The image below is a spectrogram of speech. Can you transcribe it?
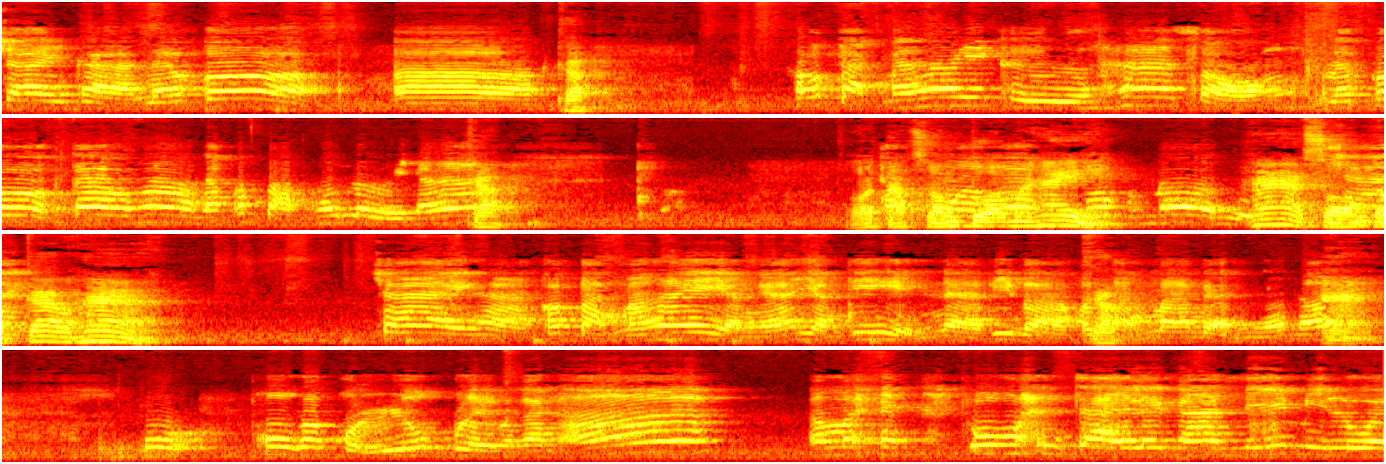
ใช่ค่ะ แล้วก็เอ่อครับเขาตัดมาให้คือห้าสองแล้วก็เก้าห้าแล้วก็ตัดให้เลยนะครับอ๋อตัดสองตัวมาให้พ่อคุณแม่อยู่ห้าสองกับเก้าห้าใช่ค่ะเขาตัดมาให้อย่างเงี้ยอย่างที่เห็นน่ะพี่บ่าวเขาครับตัดมาแบบเนี้ยเนาะอ่าผู้ ผู้ก็ขนลุกเลยเหมือนกันอ้าทำไมผู้มั่นใจรายการนี้มีรวย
